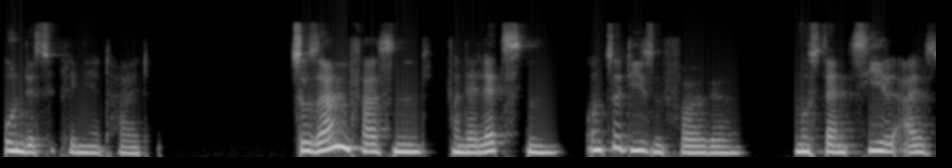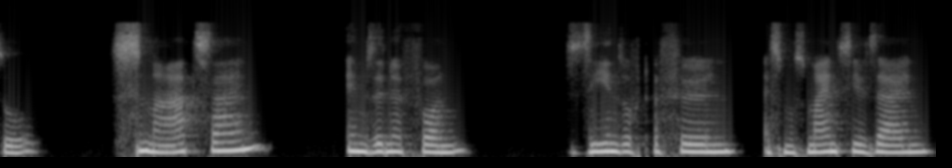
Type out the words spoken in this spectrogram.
Undiszipliniertheit. Zusammenfassend von der letzten und zu diesen Folge muss dein Ziel also smart sein, im Sinne von Sehnsucht erfüllen. Es muss mein Ziel sein,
